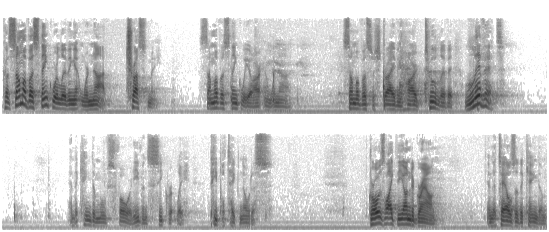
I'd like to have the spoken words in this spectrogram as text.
Because some of us think we're living it and we're not. Trust me. Some of us think we are and we're not. Some of us are striving hard to live it. Live it! And the kingdom moves forward, even secretly. People take notice. Grows like the underground in the tales of the kingdom.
